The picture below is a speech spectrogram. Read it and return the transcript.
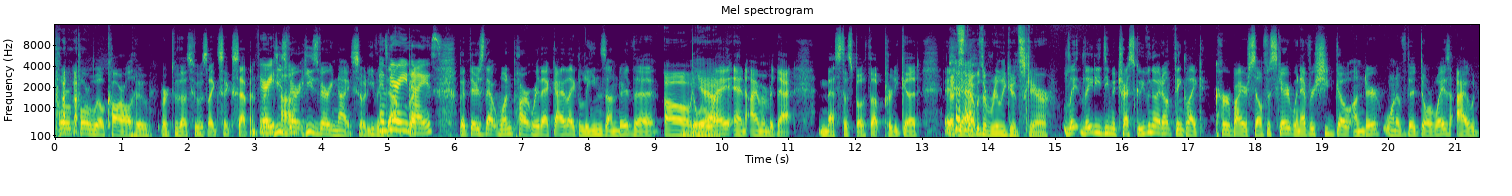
poor, poor Will Carl, who worked with us, who was like six seven. Very But he's tall. very, he's very nice, so it evens And very out. But- nice. But there's that one part where that guy like leans under the Oh, doorway, and I remember that messed us both up pretty good. That's, Yeah. That was a really good scare. La- Lady Dimitrescu, even though I don't think like her by herself is scared, whenever she'd go under one of the doorways, I would,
